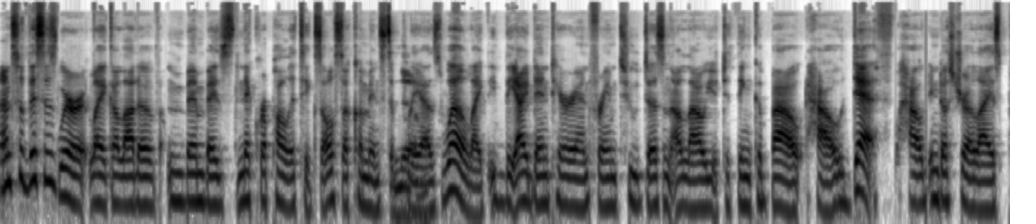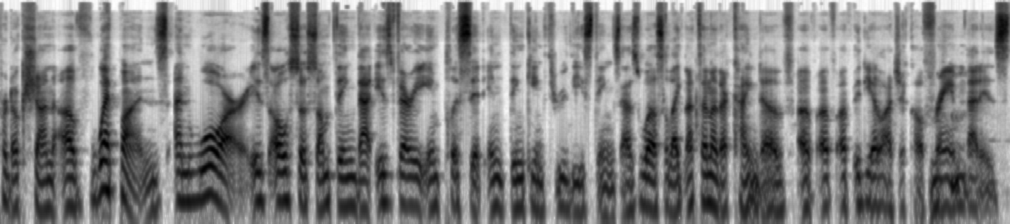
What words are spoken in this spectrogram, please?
And so this is where like a lot of Mbembe's necropolitics also come into play Yeah. as well. Like the identitarian frame too doesn't allow you to think about how death, how industrialized production of weapons and war is also something that is very implicit in thinking through these things as well. So like that's another kind of of, of, of ideological frame mm-hmm. that is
